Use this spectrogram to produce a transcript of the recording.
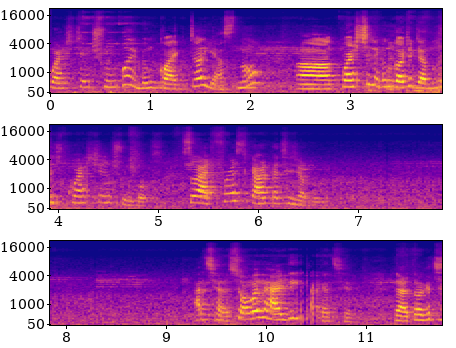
কোয়েশ্চেন শুনব এবং কয়েকটা ইয়াসনো কোয়েশ্চেন এবং কয়েকটা ডাব্লিউএইচ কোয়েশ্চেন শুনব। সো অ্যাট ফার্স্ট কার কাছে যাব? আচ্ছা সবাই ভাইয়ের দিকে তাকাচ্ছে। দাঁড়া তোমার কাছে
